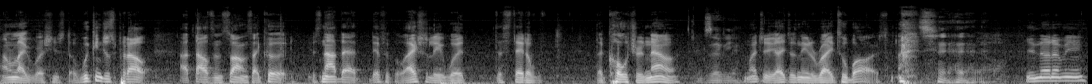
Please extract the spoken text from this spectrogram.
I don't like rushing stuff. We can just put out a thousand songs. I could. It's not that difficult. Actually, with the state of the culture now. Exactly. Much I just need to write two bars. you know what I mean?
